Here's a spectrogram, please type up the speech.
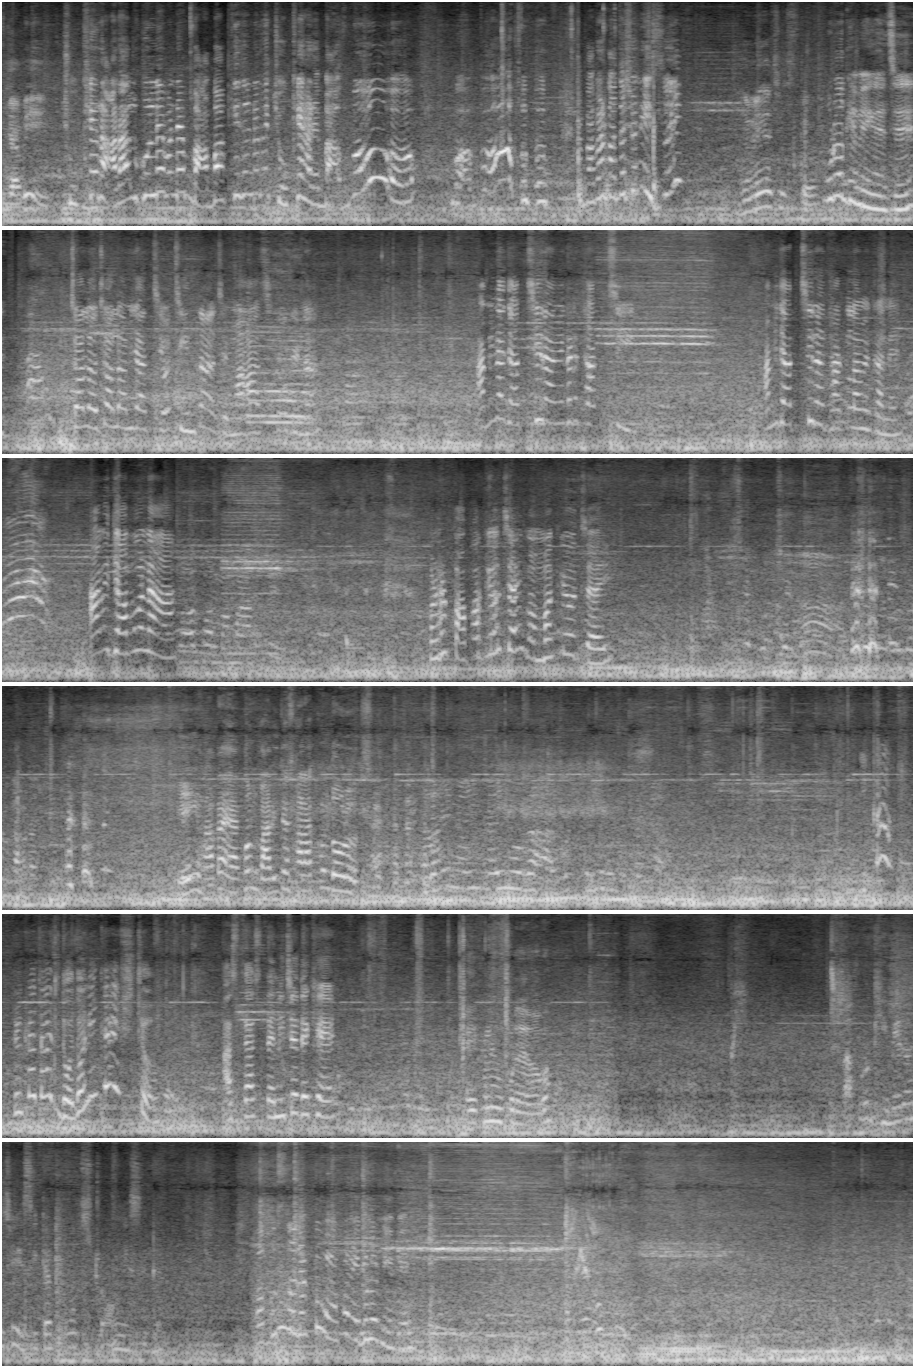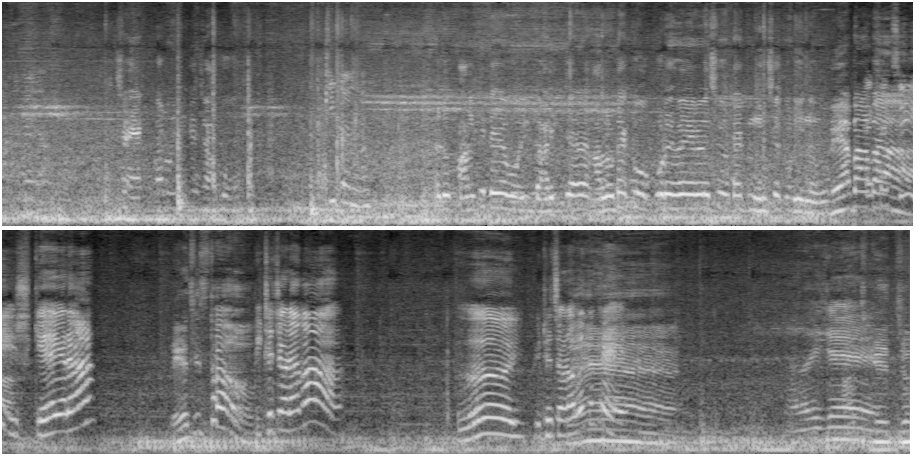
যাবি? চোখের আড়াল হলে মানে বাবাকে যেন আমি চোখে আরে বাবা বাবা। বাবার কথা শুনিস তুই? ঘেমে গেছিস তো? পুরো ঘেমে গেছে। চলো চলো আমি যাচ্ছি। ও চিন্তা আছে মা আসবে না? আমি না যাচ্ছি না আমি এখানে থাকছি। আমি যাচ্ছি না থাকলাম এখানে। আমি যাব না চল চল মামা আসবে ওনার পাপাকেও চাই মাম্মাকেও চাই। এই হাঁটা এখন বাড়িতে সারাক্ষণ দৌড়চ্ছে। ঠিক আছে দোদো নিতে এসছো? আস্তে আস্তে নিচে দেখে। এইখানে উপরে বাবা। পুরো ঘেমে রয়েছে এসিটা পুরো স্ট্রং এসিটা অবস্থা দেখো এখন এগুলো নেবে আচ্ছা একবার ওইদিকে যাও কি জন্য একটু পালকিতে ওই গাড়ির যে আলোটা একটু ওপরে হয়ে রয়েছে ওটা একটু নিচে করিয়ে নেব। রে বাবা। দেখেছিস? কে এরা? দেখেছিস তো? পিঠে চড়াবা? ওই পিঠে চড়াবো তোকে? হ্যাঁ।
